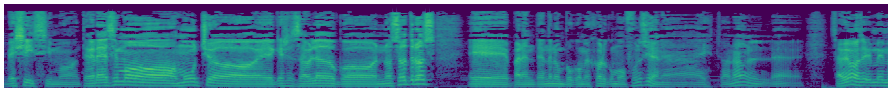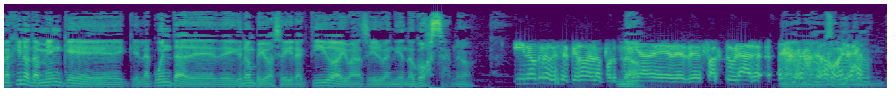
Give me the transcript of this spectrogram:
Bellísimo. Te agradecemos mucho eh, que hayas hablado con nosotros eh, para entender un poco mejor cómo funciona esto, ¿no? sabemos, me imagino también que, que la cuenta de, de Grumpy va a seguir activa y van a seguir vendiendo cosas, ¿no? Y no creo que se pierda la oportunidad de, facturar.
